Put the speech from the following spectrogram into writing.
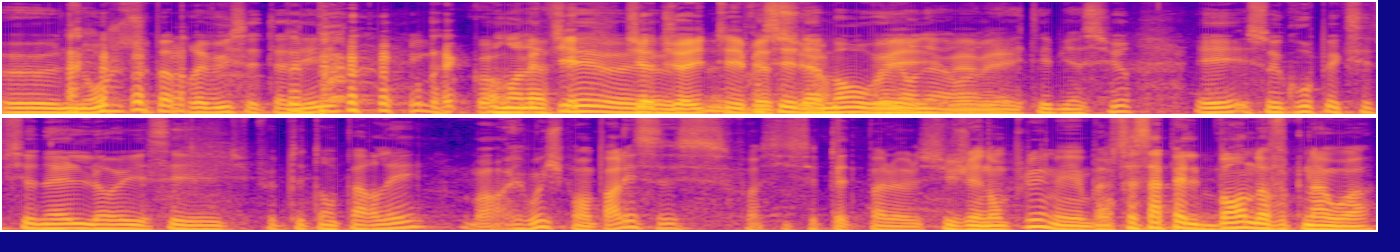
Euh, Non, je ne suis pas prévu cette année. D'accord. On en a fait euh, déjà été, précédemment, bien sûr. oui, on, a, a, été bien sûr. Et ce groupe exceptionnel, tu peux peut-être en parler? Bon, Oui, je peux en parler. Enfin, si c'est peut-être pas le sujet non plus, mais bon, ça s'appelle Band of Gnawa.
